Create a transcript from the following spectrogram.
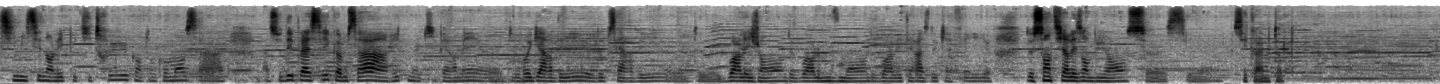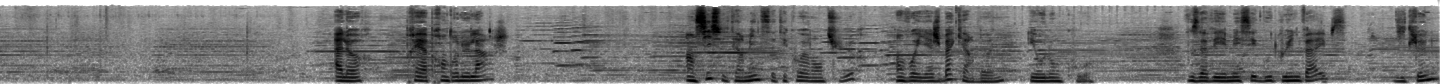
s'immiscer dans les petites rues, quand on commence à, se déplacer comme ça à un rythme qui permet euh, de regarder, d'observer, de voir les gens, de voir le mouvement, de voir les terrasses de café, de sentir les ambiances. C'est quand même top. Alors, prêt à prendre le large? Ainsi se termine cette éco-aventure en voyage bas carbone et au long cours. Vous avez aimé ces Good Green Vibes? Dites-le nous.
